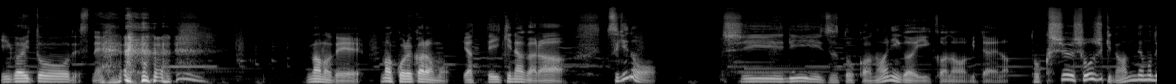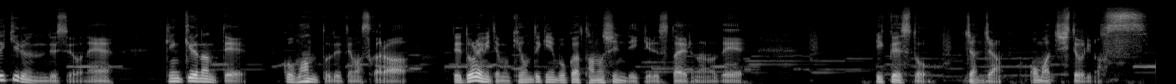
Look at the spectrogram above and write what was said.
意外とですね なので、まあこれからもやっていきながら、次のシリーズとか何がいいかなみたいな。特集正直何でもできるんですよね。研究なんて5万と出てますから。で、どれ見ても基本的に僕は楽しんでいけるスタイルなので、リクエスト、じゃんじゃんお待ちしております。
